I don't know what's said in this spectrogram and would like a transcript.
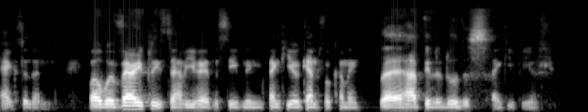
Excellent. Well, we're very pleased to have you here this evening. Thank you again for coming. Very happy to do this. Thank you, Piyush.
